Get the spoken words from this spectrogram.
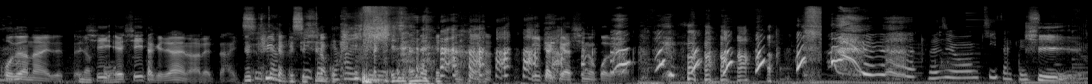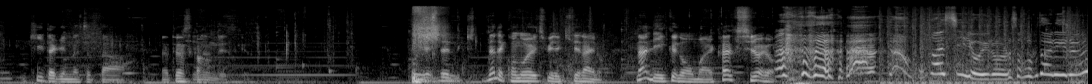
コ、ね、ではない絶対。しえしいたけじゃないのあれって入ってる。えしいたけってしいたけじゃねしいたけはしのこだよ 私も聞いたけえししいたけになっちゃった。やってんす死かぬんですけど。えできなんでこの HP で来てないの？なんで行くの？お前。回復しろよ。おかしいよいろいろ。そこ二人いる？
